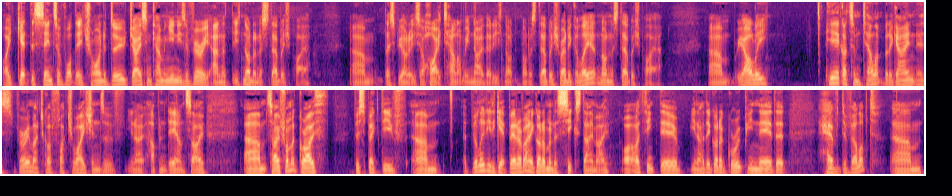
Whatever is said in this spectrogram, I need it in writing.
I get the sense of what they're trying to do. Jason coming in, he's a very un, he's not an established player. Um, let's be honest, he's a high talent. We know that he's not not established. Ratugolea, not an established player. Um, Rioli, yeah, got some talent, but again, has very much got fluctuations of you know up and down. So, um, so from a growth perspective, um, ability to get better. I've only got them at a six demo. I, I think they're you know they've got a group in there that have developed. Um,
